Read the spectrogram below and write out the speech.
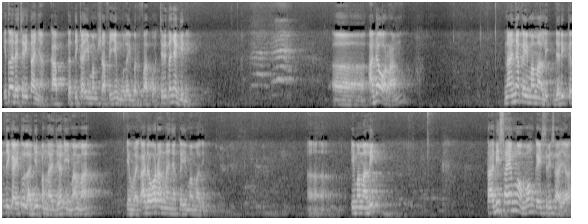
Itu ada ceritanya. Ketika Imam Syafi'i mulai berfatwa, ceritanya gini. Uh, ada orang nanya ke Imam Malik. Jadi ketika itu lagi pengajian Imam Malik. Ada orang nanya ke Imam Malik. Uh, Imam Malik, tadi saya ngomong ke istri saya,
